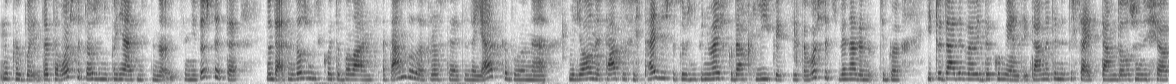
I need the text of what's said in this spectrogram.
Ну, как бы до того, что тоже непонятно становится. Не то, что это... Ну да, там должен быть какой-то баланс. А там было просто эта заявка была на миллион этапов и стадий, что ты уже не понимаешь, куда кликать из-за того, что тебе надо, ну, типа, и туда добавить документ, и там это написать, там должен еще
